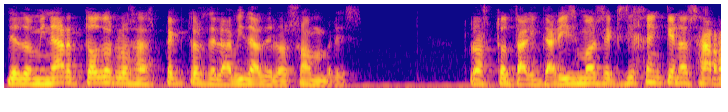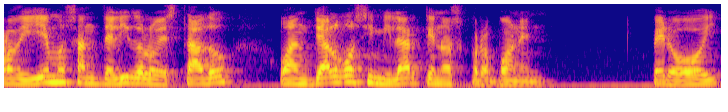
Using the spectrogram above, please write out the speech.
de dominar todos los aspectos de la vida de los hombres. Los totalitarismos exigen que nos arrodillemos ante el ídolo Estado o ante algo similar que nos proponen. Pero hoy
